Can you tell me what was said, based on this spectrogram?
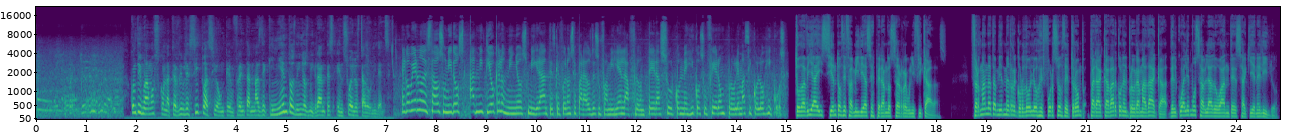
34. Continuamos con la terrible situación que enfrentan más de 500 niños migrantes en suelo estadounidense. El gobierno de Estados Unidos admitió que los niños migrantes que fueron separados de su familia en la frontera sur con México sufrieron problemas psicológicos. Todavía hay cientos de familias esperando ser reunificadas. Fernanda también me recordó los esfuerzos de Trump para acabar con el programa DACA, del cual hemos hablado antes aquí en el hilo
